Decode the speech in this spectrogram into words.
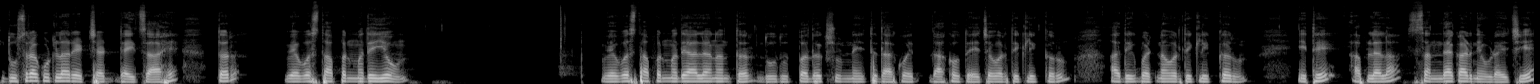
दुसरा कुठला रेट चॅट द्यायचा आहे तर व्यवस्थापनमध्ये येऊन व्यवस्थापनमध्ये आल्यानंतर दूध उत्पादक शून्य इथे दाखवाय दाखवतं. याच्यावरती क्लिक करून अधिक बटनावरती क्लिक करून इथे आपल्याला संध्याकाळ निवडायची आहे.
